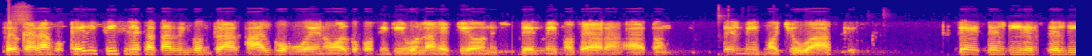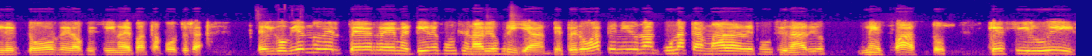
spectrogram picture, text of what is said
Pero carajo, qué difícil es tratar de encontrar algo bueno o algo positivo en las gestiones del mismo Seara Atom, del mismo Chubasque, de- del, direc- del director de la oficina de pasaporte. O sea, el gobierno del PRM tiene funcionarios brillantes, pero ha tenido una, una camada de funcionarios nefastos que si Luis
